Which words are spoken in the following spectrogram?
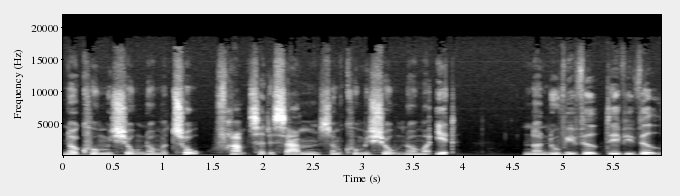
når kommission nummer 2 frem til det samme som kommission nummer 1, når nu vi ved det, vi ved?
